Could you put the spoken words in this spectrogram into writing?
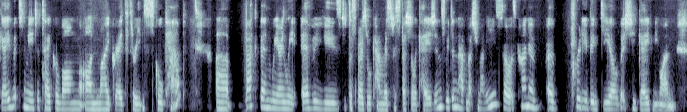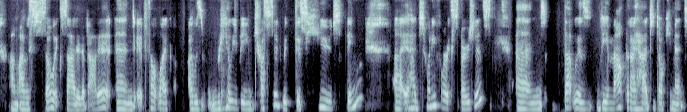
gave it to me to take along on my grade three school camp. Uh, back then, we only ever used disposable cameras for special occasions. We didn't have much money, so it was kind of a pretty big deal that she gave me one. Um, I was so excited about it, and it felt like I was really being trusted with this huge thing. Uh, it had 24 exposures, and that was the amount that I had to document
